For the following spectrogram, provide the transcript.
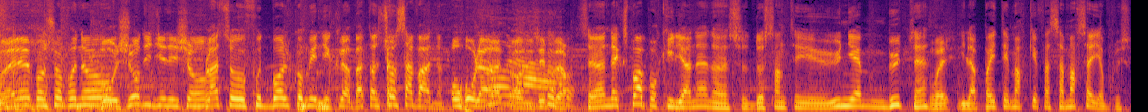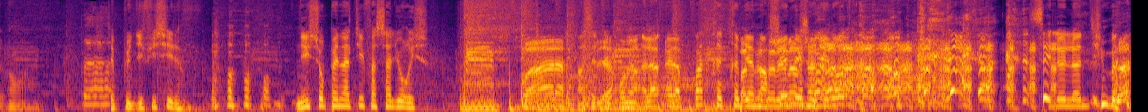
Ouais, bonjour Bruno. Bonjour Didier Deschamps. Place au Football Comedy Club. Attention, Savane. Oh là, attends, j'ai peur. C'est un exploit pour Kylian, hein, ce 201e but. hein. Ouais. Il n'a pas été marqué face à Marseille en plus. alors, C'est plus difficile. Ni sur penalty face à Lloris. Voilà. Ah, bien. la première. Elle a, elle a pas très très Pas bien très, très marché, bien mais j'en ai d'autres. C'est le lundi matin.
